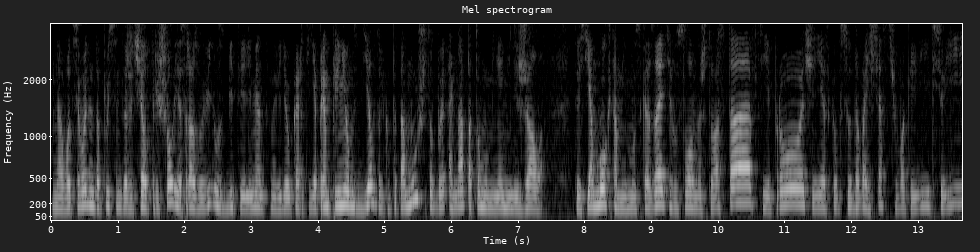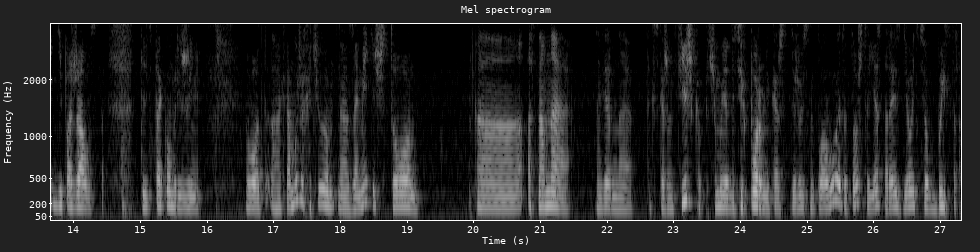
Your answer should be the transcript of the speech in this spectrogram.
Но вот сегодня, допустим, даже чел пришел, я сразу увидел сбитые элементы на видеокарте. Я прям при нем сделал только потому, чтобы она потом у меня не лежала. То есть я мог там ему сказать условно, что оставьте и прочее. Я сказал, все, давай сейчас, чувак, и, и все, иди, пожалуйста. Ты в таком режиме. Вот. А к тому же хочу а, заметить, что основная, наверное, так скажем, фишка, почему я до сих пор, мне кажется, держусь на плаву, это то, что я стараюсь делать все быстро.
